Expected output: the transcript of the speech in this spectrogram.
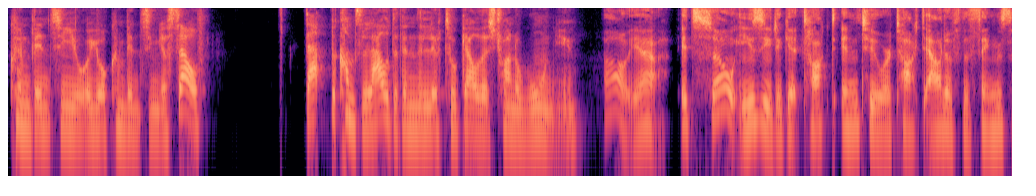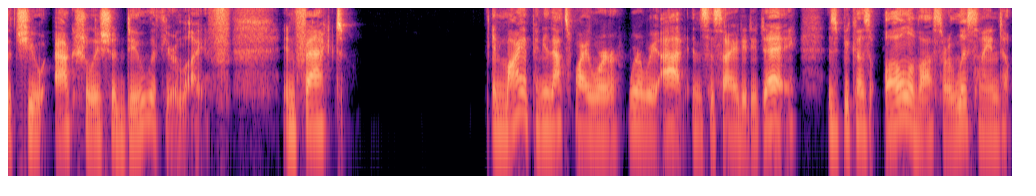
convincing you or you're convincing yourself, that becomes louder than the little girl that's trying to warn you. Oh, yeah. It's so easy to get talked into or talked out of the things that you actually should do with your life. In fact, in my opinion, that's why we're where we're at in society today is because all of us are listening to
